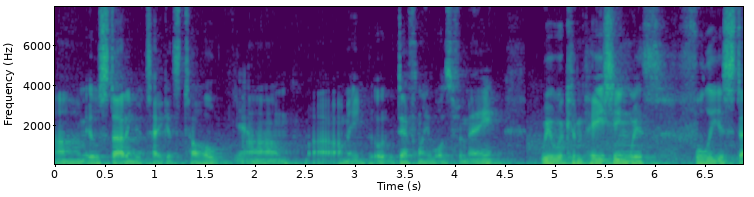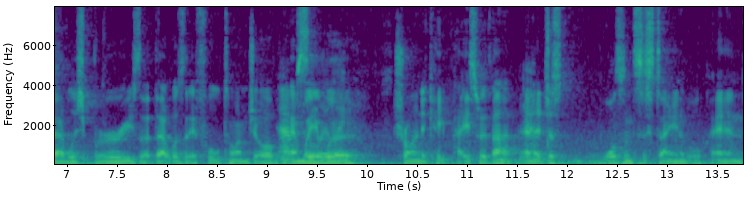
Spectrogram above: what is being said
um, it was starting to take its toll. Yeah. Um, uh, I mean, it definitely was for me. We were competing with fully established breweries that that was their full time job, and we were trying to keep pace with that, and it just wasn't sustainable. And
